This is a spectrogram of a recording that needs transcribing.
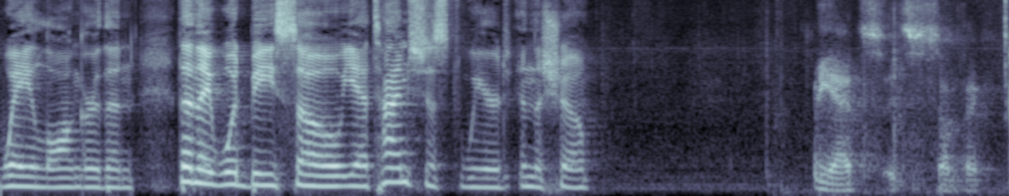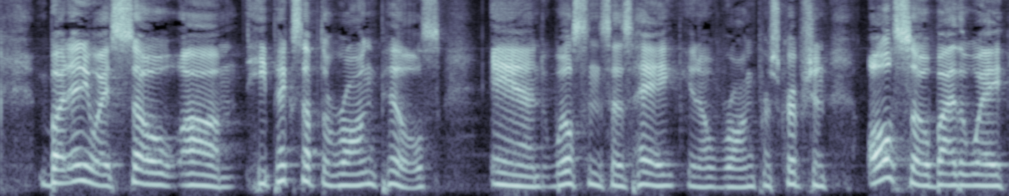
way longer than than they would be so yeah time's just weird in the show Yeah, it's it's something. But anyway, so um, he picks up the wrong pills, and Wilson says, "Hey, you know, wrong prescription." Also, by the way,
